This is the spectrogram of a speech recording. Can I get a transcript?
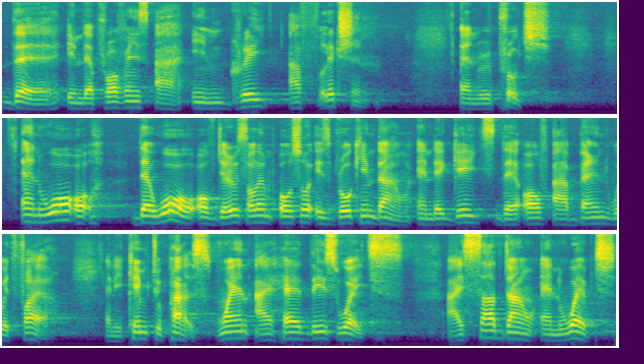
there in the province are in great affliction and reproach. And war, the wall of Jerusalem also is broken down, and the gates thereof are burned with fire. And it came to pass, when I heard these words, I sat down and wept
